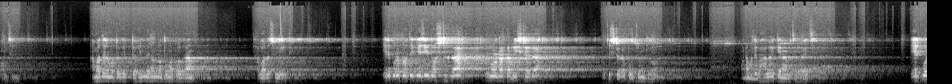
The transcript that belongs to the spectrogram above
কম ছিল। আমাদের মতো বিত্তহীনদের অন্যতম প্রধান খাবারও ছিল এটি। এরপরে প্রতি কেজি দশ টাকা, পনেরো টাকা, বিশ টাকা পঁচিশ টাকা পর্যন্ত মোটামুটি ভালোই কেনা বেচা হয়েছে। এরপর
